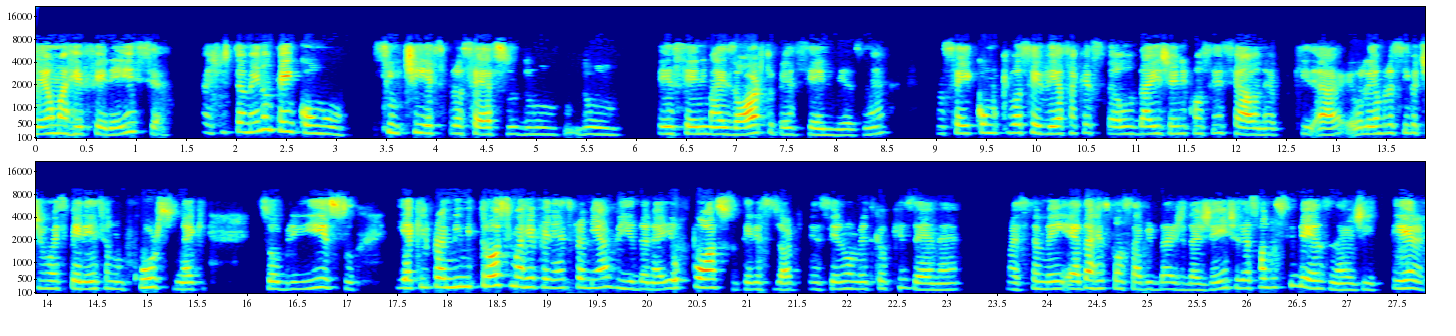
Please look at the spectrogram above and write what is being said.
né, uma referência, a gente também não tem como sentir esse processo de um, pensene mais orto-pensene mesmo, né? Não sei como que você vê essa questão da higiene consciencial, né? Porque ah, eu lembro assim que eu tive uma experiência num curso, né, que, sobre isso, e aquilo para mim me trouxe uma referência para minha vida, né? Eu posso ter esses orto-pensene no momento que eu quiser, né? mas também é da responsabilidade da gente dessa lucidez, né, de ter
